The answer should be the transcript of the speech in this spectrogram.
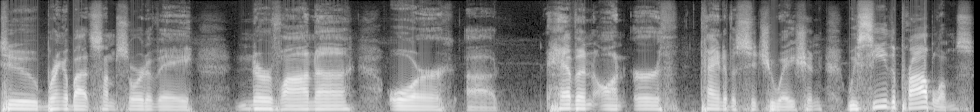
to bring about some sort of a nirvana or uh, heaven on earth kind of a situation. We see the problems,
